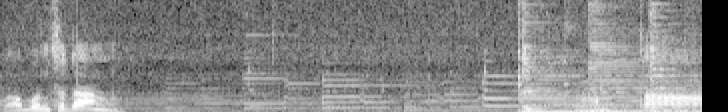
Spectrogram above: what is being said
Babon sedang. Mantap.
